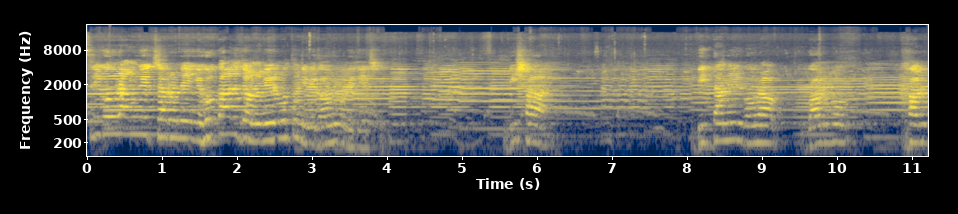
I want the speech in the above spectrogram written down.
শ্রী গৌরাঙ্গের চরণে ইহকাল জন্মের মতো নিবেদন করে দিয়েছে। বিষয় বিদ্যানের গৌরব, গর্ব, খর্ব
